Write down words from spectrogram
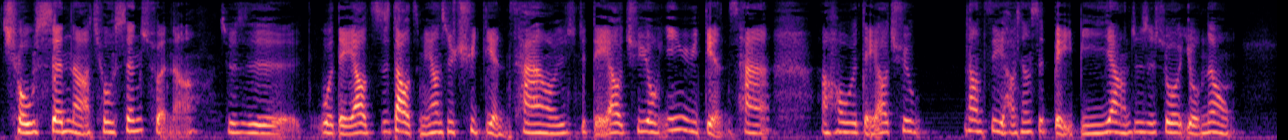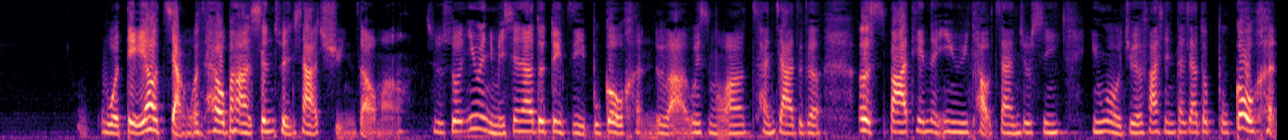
求生啊，求生存啊。就是我得要知道怎么样去去点餐哦，就得要去用英语点餐，然后我得要去让自己好像是 baby 一样，就是说有那种我得要讲，我才有办法生存下去，你知道吗？就是说，因为你们现在都对自己不够狠，对吧？为什么我要参加这个二十八天的英语挑战？就是因为我觉得发现大家都不够狠，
